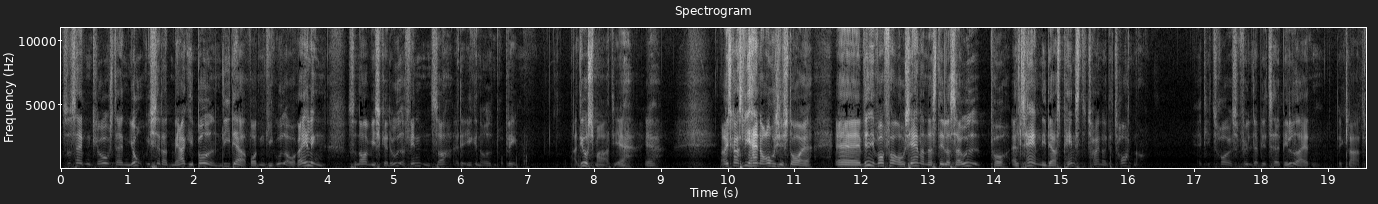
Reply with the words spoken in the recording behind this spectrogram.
Så sagde den klogeste af den, jo, vi sætter et mærke i båden, lige der, hvor den gik ud over reglingen, så når vi skal ud og finde den, så er det ikke noget problem. Nej, det var smart, ja, ja. Og I skal også lige have en Aarhus-historie. Øh, ved I, hvorfor aarhusianerne stiller sig ud på altanen i deres pæneste tøj, når det tordner? Ja, de tror jo selvfølgelig, der bliver taget billeder af den. Det er klart.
